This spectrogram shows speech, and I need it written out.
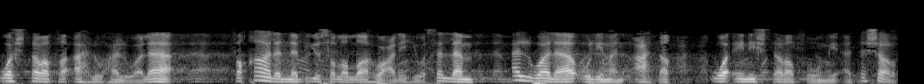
واشترط أهلها الولاء. فقال النبي صلى الله عليه وسلم الولاء لمن أعتق وإن اشترطوا مئة شرط.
